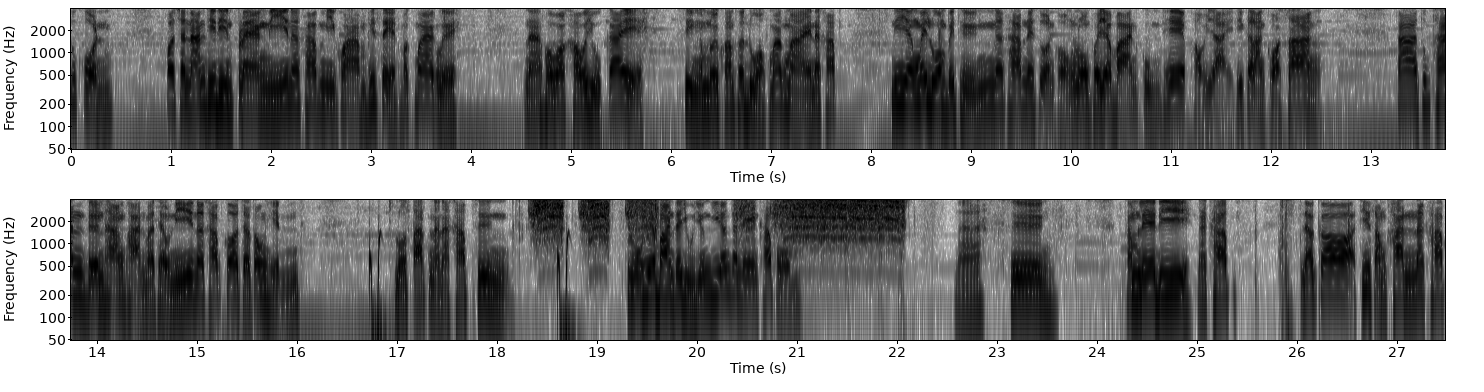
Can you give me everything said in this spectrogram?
ทุกคน เพราะฉะนั้นที่ดินแปลงนี้นะครับมีความพิเศษมากๆเลย นะเพราะว่าเขาอยู่ใกล้สิ่งอำนวยความสะดวกมากมายนะครับ นี่ยังไม่รวมไปถึงนะครับในส่วนของโรงพยาบาลกรุงเทพเขาใหญ่ที่กำลังก่อสร้าง ถ้าทุกท่านเดินทางผ่านมาแถวนี้นะครับ ก็จะต้องเห็นโลตัสนะนะครับ ซึ่งโรงพยาบาลจะอยู่เยื้องๆกันเองครับผมนะซึ่งทำเลดีนะครับ แล้วก็ที่สำคัญนะครับ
